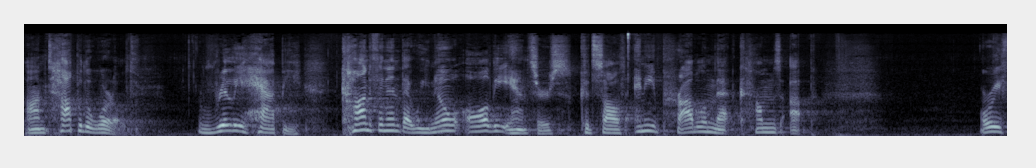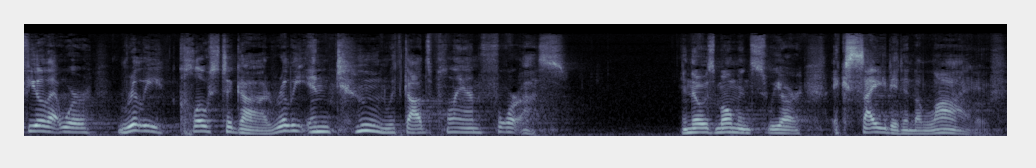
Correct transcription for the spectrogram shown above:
on top of the world, really happy, confident that we know all the answers, could solve any problem that comes up or we feel that we're really close to God, really in tune with God's plan for us. In those moments, we are excited and alive.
